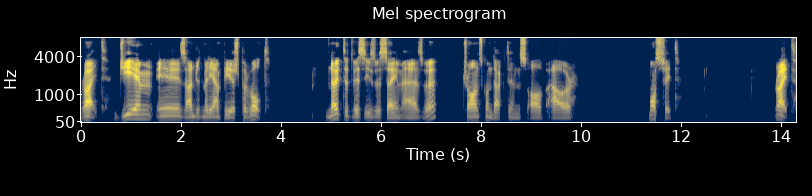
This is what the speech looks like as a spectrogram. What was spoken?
Right, GM is 100 milliamperes per volt. Note that this is the same as the transconductance of our MOSFET. Right,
